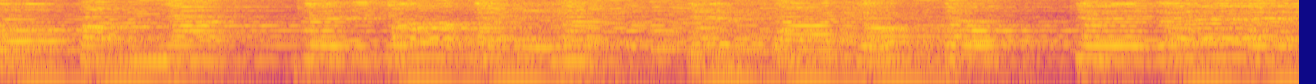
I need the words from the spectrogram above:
κοπανιά και δυο και και εφτά και και δε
